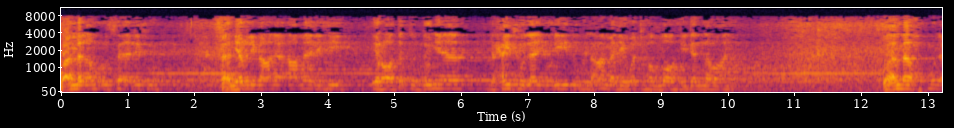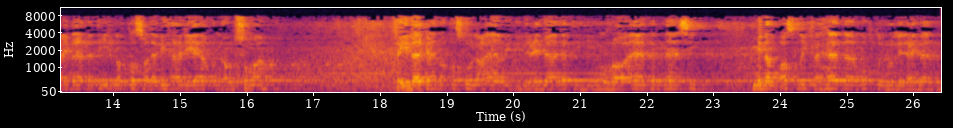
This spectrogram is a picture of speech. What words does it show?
وأما الأمر الثالث فأن يغلب على أعماله إرادة الدنيا بحيث لا يريد بالعمل وجه الله جل وعلا. وأما حكم العبادة إذا اتصل بها رياء أو سمعة فإذا كان قصد العابد بعبادته مراءاة الناس من الأصل فهذا مبطل للعبادة.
